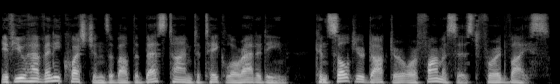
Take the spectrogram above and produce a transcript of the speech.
If you have any questions about the best time to take loratadine, consult your doctor or pharmacist for advice.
